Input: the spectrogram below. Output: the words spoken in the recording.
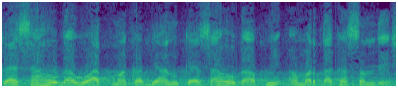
कैसा होगा वो आत्मा का ज्ञान? कैसा होगा अपनी अमरता का संदेश?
